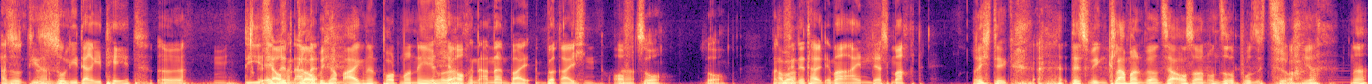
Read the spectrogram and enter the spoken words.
Also diese Solidarität, äh, Die ist ja endet, in glaube ich, am eigenen Portemonnaie, ist oder? ja auch in anderen Bei Bereichen oft Ja. so. so. Man Aber- findet halt immer einen, der es macht. Richtig. Deswegen klammern wir uns ja auch so an unsere Position So. hier. Ne?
